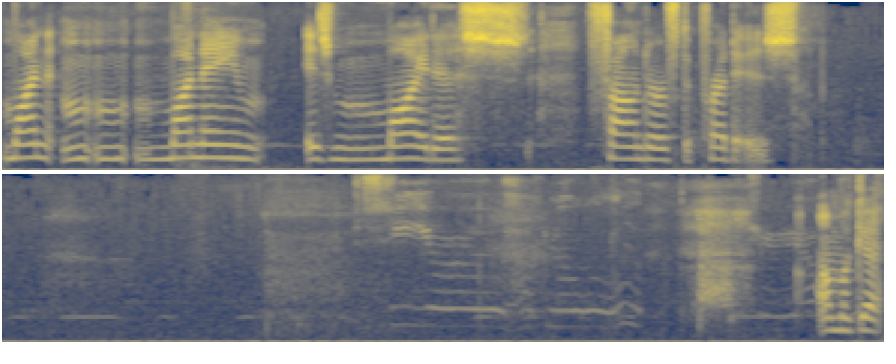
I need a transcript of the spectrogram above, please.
My n- m- m- my name is Midas, founder of the Predators. See, you have no. I'm gonna get.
